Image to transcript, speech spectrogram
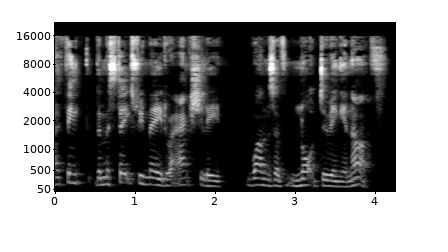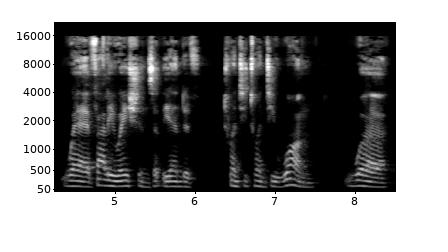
I think the mistakes we made were actually ones of not doing enough, where valuations at the end of 2021 were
